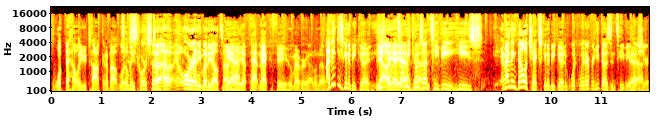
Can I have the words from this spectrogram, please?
"What the hell are you talking about?" looks Lee Corso? to, uh, or anybody else on Yeah. there. Yeah, Pat McAfee, whomever. I don't know. I think he's going to be good. He's- Yeah, oh, every yeah, time yeah, he comes on TV, he's and I think Belichick's going to be good whatever he does in TV this year.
